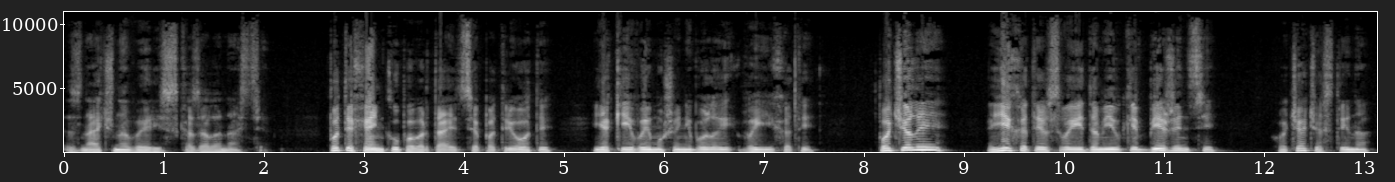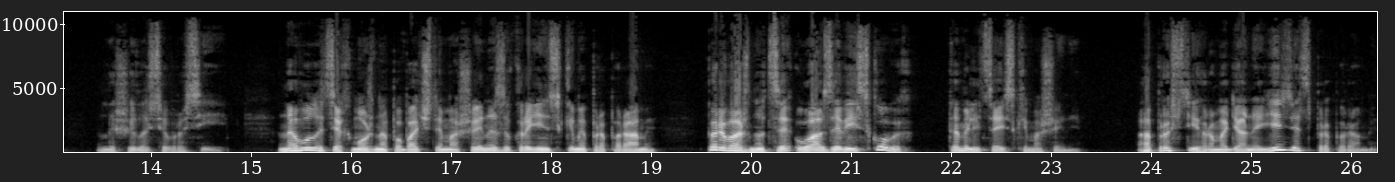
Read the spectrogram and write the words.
значно виріс, сказала Настя. Потихеньку повертаються патріоти, які вимушені були виїхати. Почали їхати в свої домівки біженці, хоча частина лишилася в Росії. На вулицях можна побачити машини з українськими прапорами. Переважно це уази військових та міліцейські машини. А прості громадяни їздять з прапорами?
